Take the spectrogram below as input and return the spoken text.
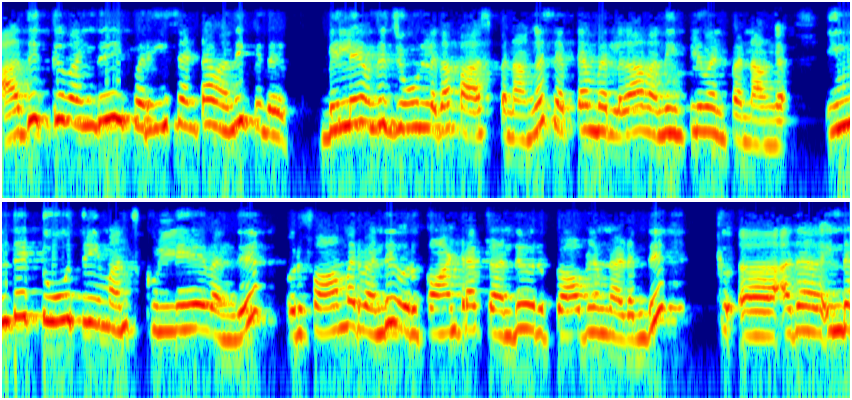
அதுக்கு வந்து இப்ப ரீசெண்டா வந்து இப்ப இந்த பில்லே வந்து ஜூன்ல தான் பாஸ் பண்ணாங்க செப்டம்பர்ல தான் வந்து இம்ப்ளிமெண்ட் பண்ணாங்க. இந்த டூ த்ரீ மந்த்ஸ்க்குள்ளேயே வந்து ஒரு ஃபார்மர் வந்து ஒரு கான்ட்ராக்ட் வந்து ஒரு ப்ராப்ளம் நடந்து அத இந்த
